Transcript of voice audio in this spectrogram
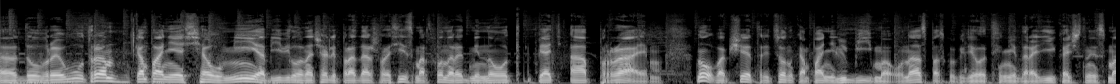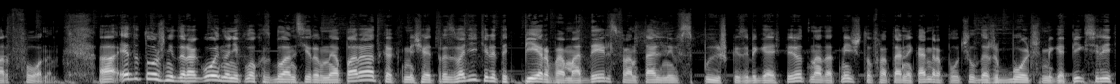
Э, Доброе утро. Компания Xiaomi объявила о начале продаж в России смартфона Redmi Note 5A Prime. Ну, вообще, традиционно компания любима у нас, поскольку делает недорогие качественные смартфоны. А это тоже недорогой, но неплохо сбалансированный аппарат. Как отмечает производитель, это первая модель с фронтальной вспышкой. Забегая вперед, надо отметить, что фронтальная камера получила даже больше мегапикселей,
